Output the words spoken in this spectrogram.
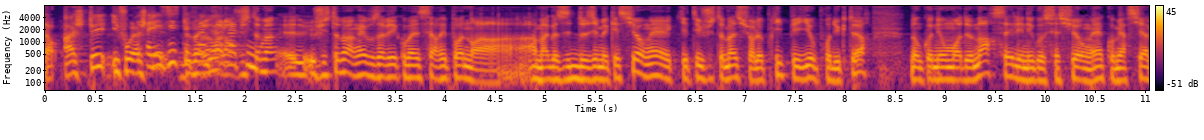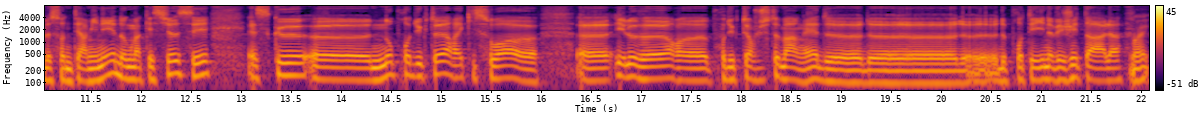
Alors, acheter, il faut l'acheter. Alors rapidement. justement, euh, justement hein, vous avez commencé à répondre à, à ma deuxième question, hein, qui était justement sur le prix payé aux producteurs. Donc on est au mois de mars, hein, les négociations commerciales sont terminées. Donc ma question c'est, est-ce que euh, nos producteurs, qu'ils soient euh, éleveurs, producteurs justement de, de, de, de protéines végétales, Ouais.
